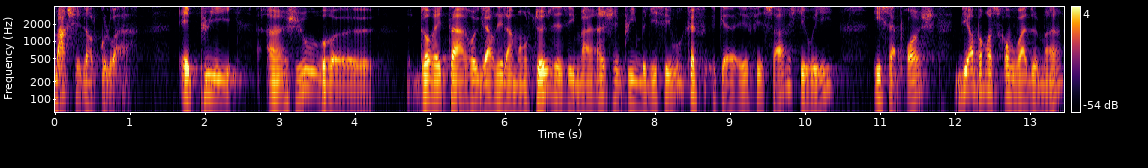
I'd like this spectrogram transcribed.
marchait dans le couloir. Et puis, un jour, euh, Doretta regardait la monteuse, les images, et puis il me dit C'est vous qui avez fait ça? Je dis Oui. Il s'approche, il me dit Ah ben, on se revoit demain.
